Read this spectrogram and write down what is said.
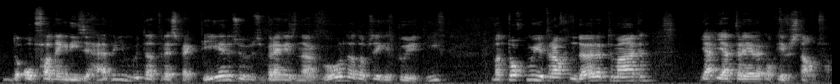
de opvattingen die ze hebben, je moet dat respecteren, ze, ze brengen ze naar voren, dat op zich is positief. Maar toch moet je trachten duidelijk te maken, ja, je hebt er eigenlijk nog geen verstand van.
